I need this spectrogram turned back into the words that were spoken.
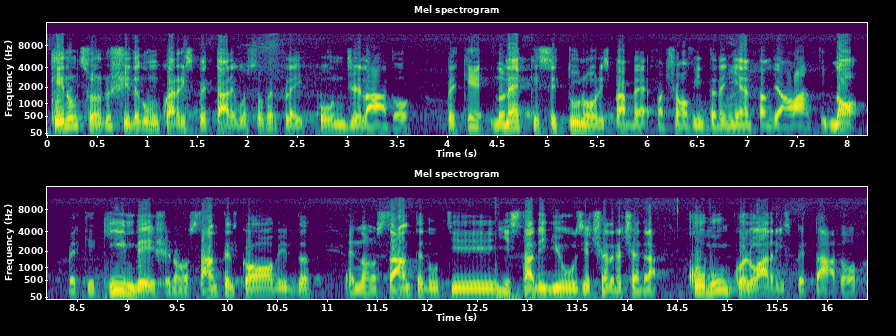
che non sono riuscite comunque a rispettare questo fair play congelato. Perché non è che se tu non rispetti, vabbè, facciamo finta di niente, andiamo avanti. No, perché chi invece, nonostante il Covid e nonostante tutti gli stati chiusi, eccetera, eccetera, comunque lo ha rispettato,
